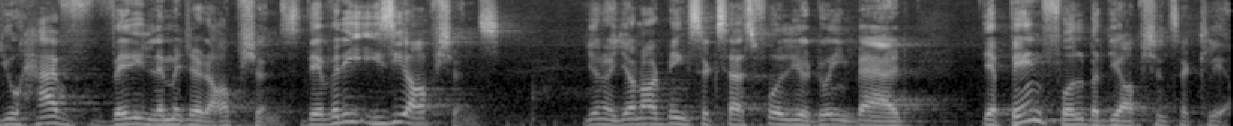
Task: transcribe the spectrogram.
you have very limited options. They're very easy options. You know, you're not being successful, you're doing bad. They're painful, but the options are clear.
